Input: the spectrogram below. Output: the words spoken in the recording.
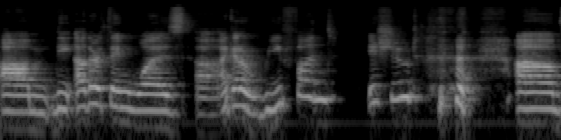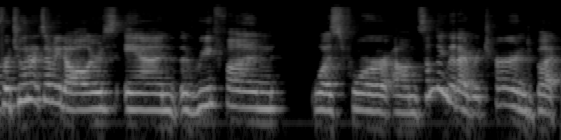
Um, the other thing was uh, I got a refund issued um, for $270, and the refund was for um, something that I returned, but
